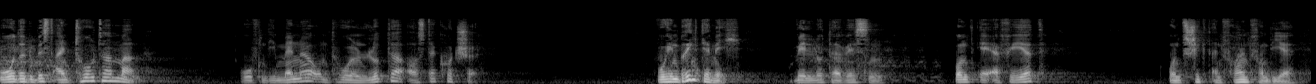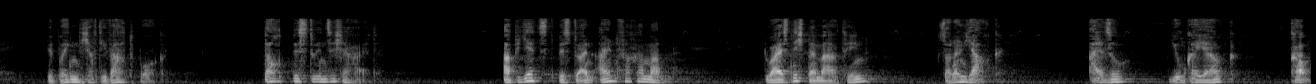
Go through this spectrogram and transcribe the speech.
Oder du bist ein toter Mann, rufen die Männer und holen Luther aus der Kutsche. Wohin bringt er mich? will Luther wissen. Und er erfährt, uns schickt ein Freund von dir. Wir bringen dich auf die Wartburg. Dort bist du in Sicherheit. Ab jetzt bist du ein einfacher Mann. Du heißt nicht mehr Martin, sondern Jörg. Also, Junker Jörg, komm.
